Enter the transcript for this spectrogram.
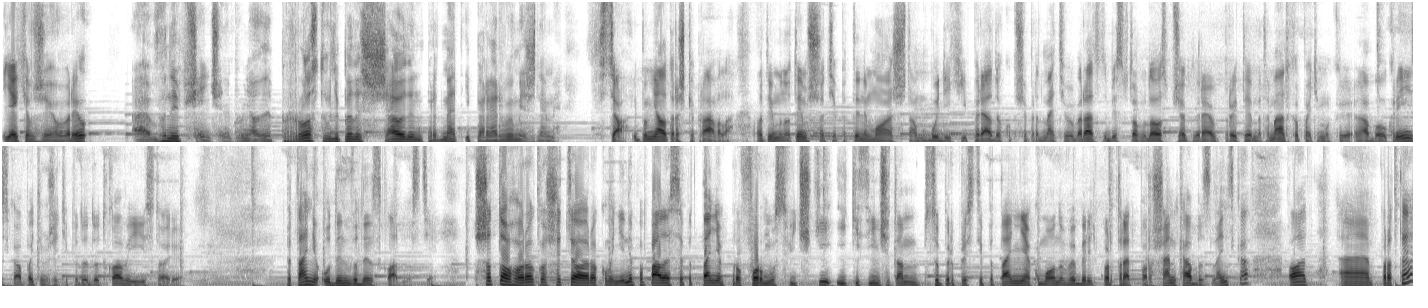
Як я вже говорив, е, вони взагалі нічого не поміняли. Вони просто вліпили ще один предмет і перерви між ними. Все, і поміняли трошки правила. От іменно тим, що типу, ти не можеш там будь-який порядок взагалі предметів вибирати, тобі стопудово спочатку треба пройти математику, потім або українську, а потім вже типу, додатковий і історію. Питання один в один складності. Що того року, що цього року мені не попалося питання про форму свічки і якісь інші там суперпрості питання, як умовно виберіть портрет Порошенка або Зеленського. От е, проте.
